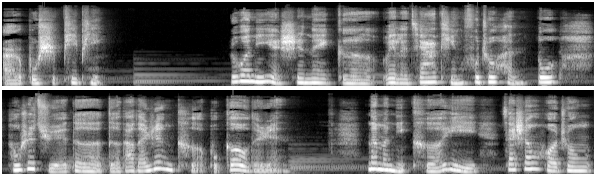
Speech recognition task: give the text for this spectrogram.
而不是批评。如果你也是那个为了家庭付出很多，同时觉得得到的认可不够的人，那么你可以在生活中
